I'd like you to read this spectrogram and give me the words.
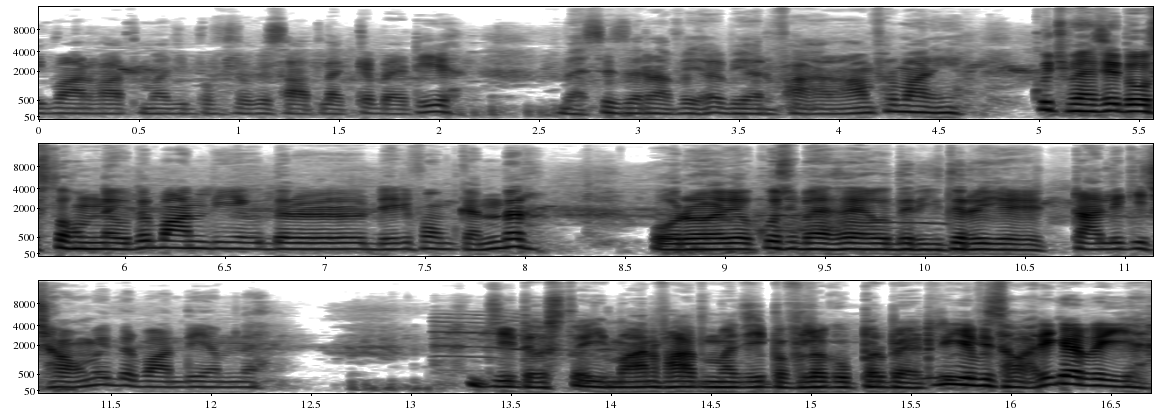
ईमान फातमा जी बफलों के साथ लग के बैठी है। वैसे ज़रा अभी आराम फरमा रही हैं। कुछ भैंसे दोस्तों हमने उधर बाँध दिए उधर डेयरी फार्म के अंदर। और कुछ भैंसे उधर इधर ये टाली की छाँव में इधर बाँध दी हमने। जी दोस्तों ईमान फातमा जी बफलो के ऊपर बैठ रही है, अभी सवारी कर रही है।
